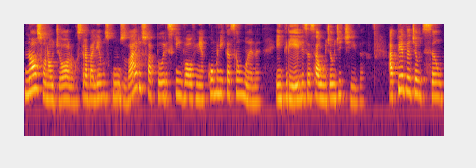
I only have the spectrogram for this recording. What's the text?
nós fonoaudiólogos trabalhamos com os vários fatores que envolvem a comunicação humana, entre eles a saúde auditiva. A perda de audição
